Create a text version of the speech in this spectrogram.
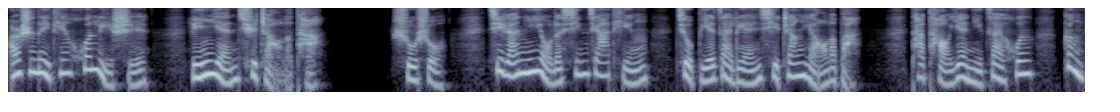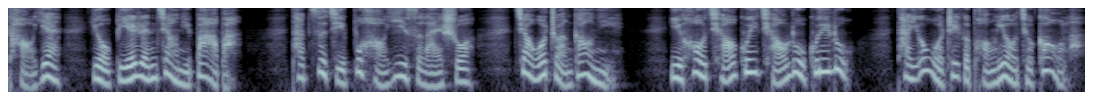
而是那天婚礼时，林岩去找了他。叔叔，既然你有了新家庭，就别再联系张瑶了吧。他讨厌你再婚，更讨厌有别人叫你爸爸。他自己不好意思来说，叫我转告你，以后桥归桥，路归路，他有我这个朋友就够了。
